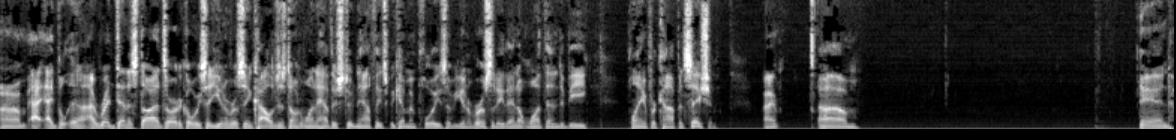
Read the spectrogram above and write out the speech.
Um, I, I, uh, I, read Dennis Dodd's article where he said university and colleges don't want to have their student athletes become employees of a university. They don't want them to be playing for compensation. Right? Um, And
